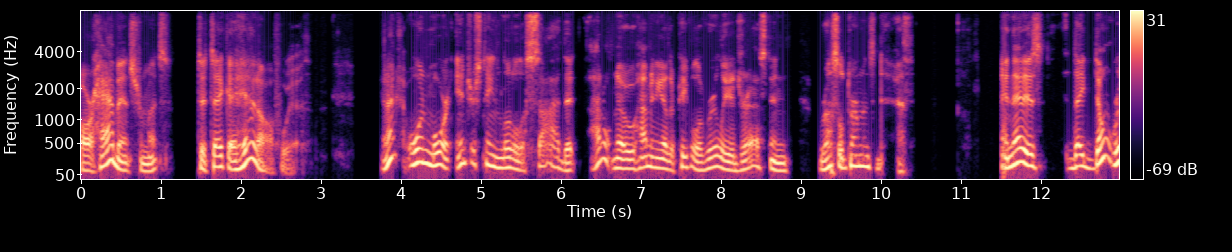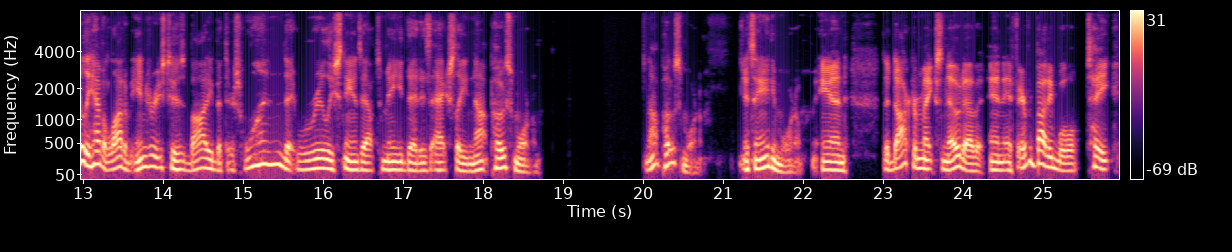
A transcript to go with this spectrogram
or have instruments to take a head off with. And I got one more interesting little aside that I don't know how many other people have really addressed in Russell Dermond's death. And that is, they don't really have a lot of injuries to his body, but there's one that really stands out to me that is actually not postmortem not postmortem. It's antemortem. And the doctor makes note of it. And if everybody will take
